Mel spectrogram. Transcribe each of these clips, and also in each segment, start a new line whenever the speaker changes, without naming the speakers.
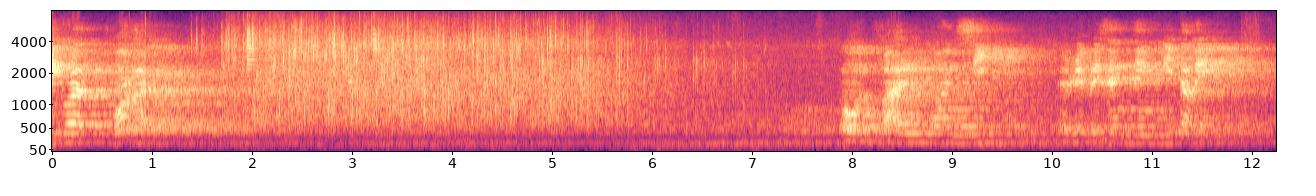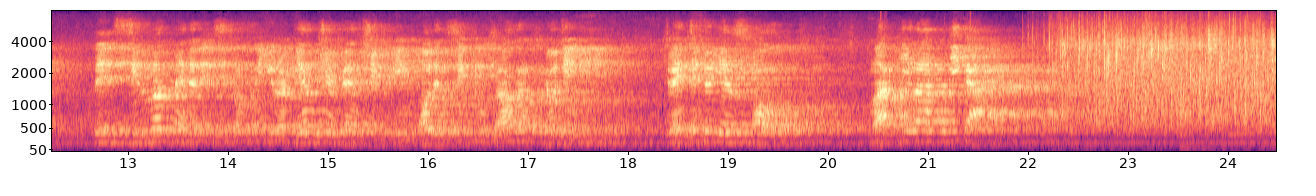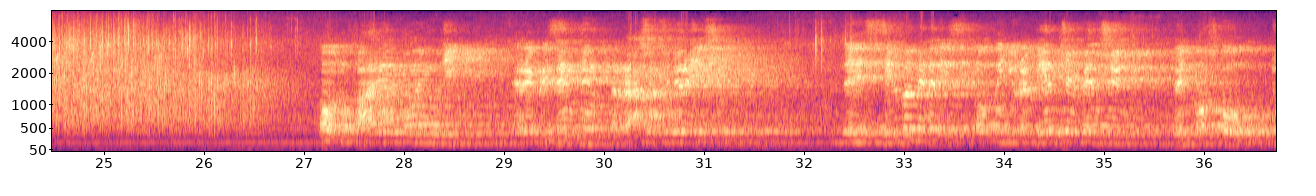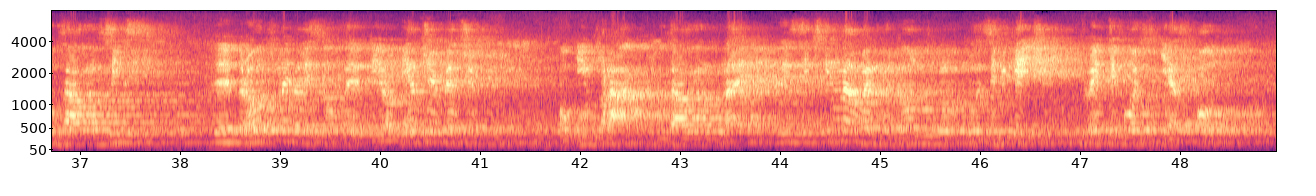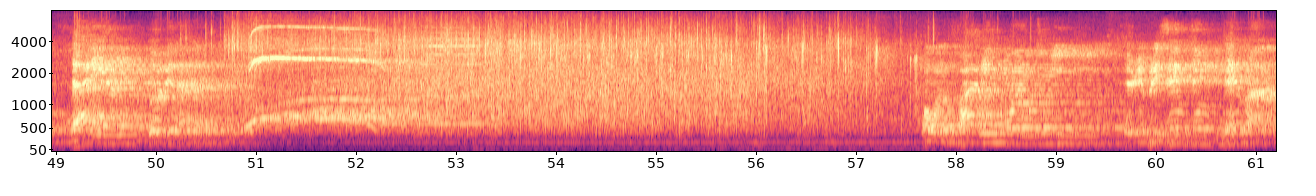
Živa Dvoršak. On firing point C, representing Italy, the silver medalist of the European Championship in Odense 2013, 22 years old, Martina Pica. On firing point D, representing Russian Federation, the silver medalist of the European Championship in Moscow 2006, the bronze medalist of the European Championship in Prague 2009, the 16 number world classification, 24 years old, Daria Vdovina. On firing representing Denmark,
